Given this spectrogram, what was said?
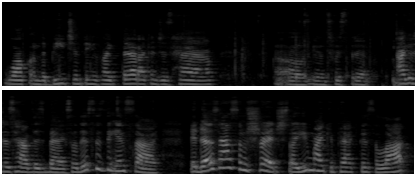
walk on the beach and things like that, I can just have, uh-oh, it's getting twisted up. I can just have this bag. So this is the inside. It does have some stretch, so you might can pack this a lot.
